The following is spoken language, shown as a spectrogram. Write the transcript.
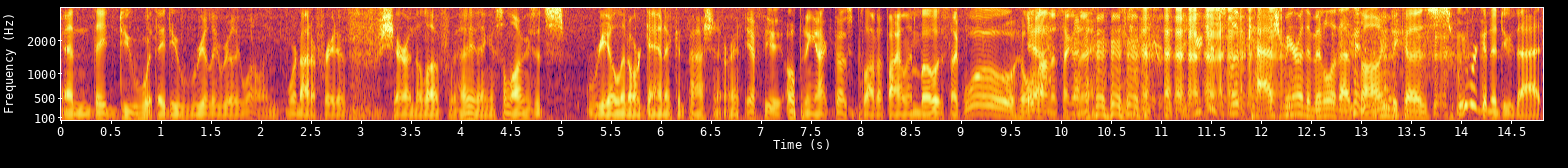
and they do what they do really, really well. And we're not afraid of sharing the love with anything, as long as it's real and organic and passionate, right? If the opening act does pull out a violin bow, it's like, whoa, hold Yeah. on a second there. Did you just slip Kashmir in the middle of that song because we were going to do that?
